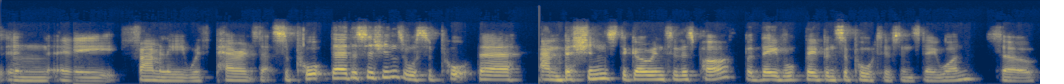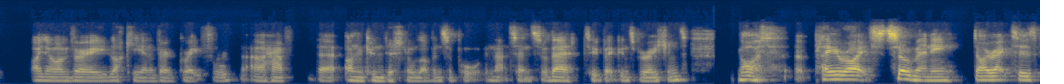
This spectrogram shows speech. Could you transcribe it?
in a family with parents that support their decisions or support their ambitions to go into this path but they've they've been supportive since day one. So i know i'm very lucky and i'm very grateful that i have their unconditional love and support in that sense. So they're two big inspirations. God uh, playwrights so many. Directors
